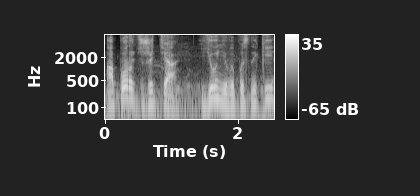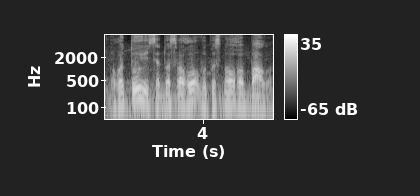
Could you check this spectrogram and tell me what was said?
а поруч життя. Юні випускники готуються до свого випускного балу.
